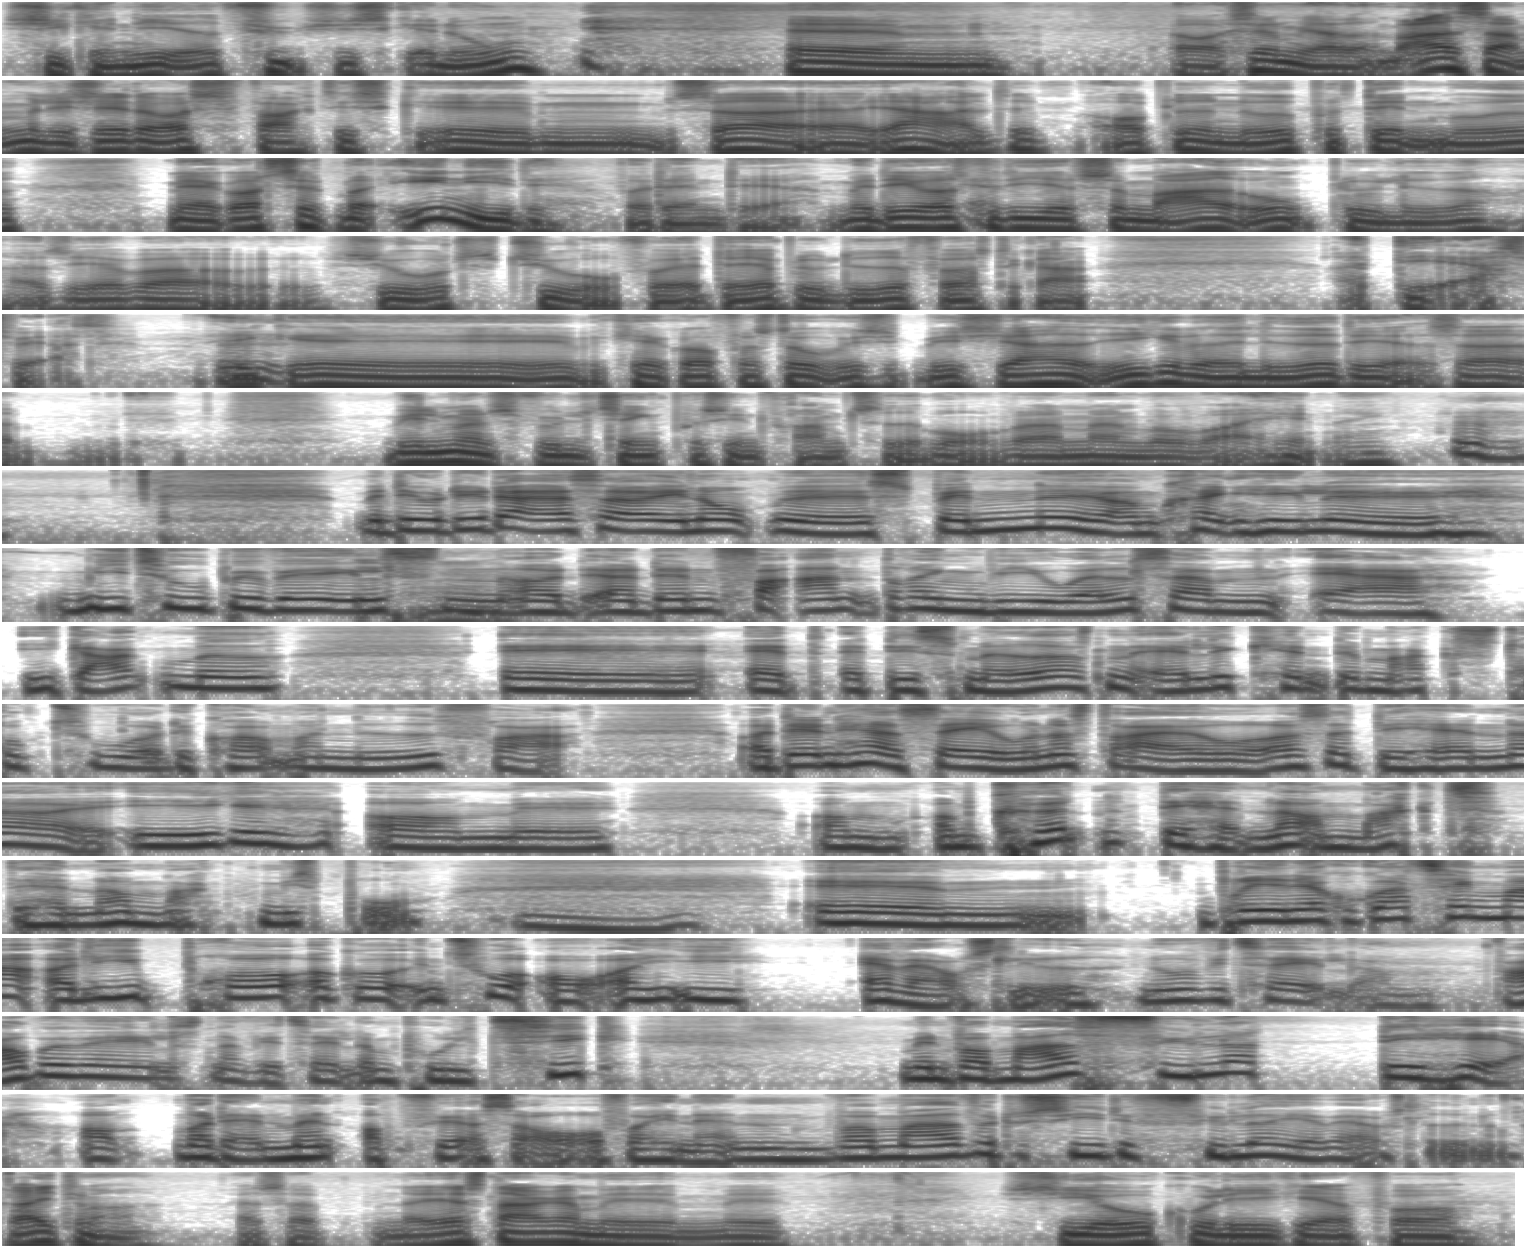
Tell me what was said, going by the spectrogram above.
chikaneret fysisk af nogen. øhm, og selvom jeg har været meget sammen med Lisette også faktisk, øhm, så er jeg har aldrig oplevet noget på den måde. Men jeg kan godt sætte mig ind i det, hvordan det er. Men det er også, ja. fordi jeg så meget ung blev leder. Altså jeg var 7-28 år før, da jeg blev leder første gang. Og det er svært. Mm. Ikke, øh, kan jeg godt forstå, hvis, hvis jeg havde ikke været leder der, så ville man selvfølgelig tænke på sin fremtid, hvor hvordan man var vej hen. Ikke? Mm. Men det er jo det, der er så enormt øh, spændende omkring hele MeToo-bevægelsen, mm. og, og den forandring, vi jo alle sammen er i gang med, øh, at, at det smadrer sådan alle kendte magtstrukturer, det kommer nedefra. Og den her sag understreger jo også, at det handler ikke om, øh, om, om køn, det handler om magt. Det handler om magtmisbrug. Mm. Øhm, Brian, jeg kunne godt tænke mig at lige prøve at gå en tur over i erhvervslivet. Nu har vi talt om fagbevægelsen, og vi har talt om politik. Men hvor meget fylder det her om, hvordan man opfører sig over for hinanden? Hvor meget vil du sige, det fylder i erhvervslivet nu? Rigtig meget. Altså, når jeg snakker med, med CEO-kollegaer for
